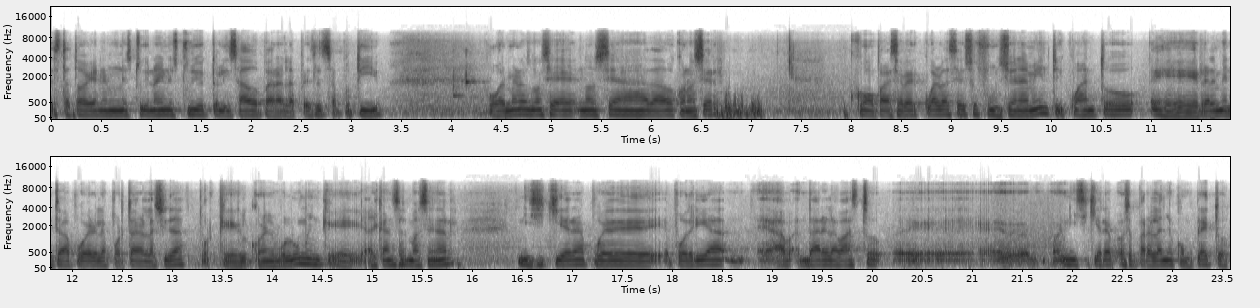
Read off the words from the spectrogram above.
está todavía en un estudio, no hay un estudio actualizado para la presa del Zapotillo, o al menos no se, no se ha dado a conocer como para saber cuál va a ser su funcionamiento y cuánto eh, realmente va a poder aportar a la ciudad, porque con el volumen que alcanza a almacenar, ni siquiera puede, podría eh, dar el abasto, eh, ni siquiera o sea, para el año completo.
